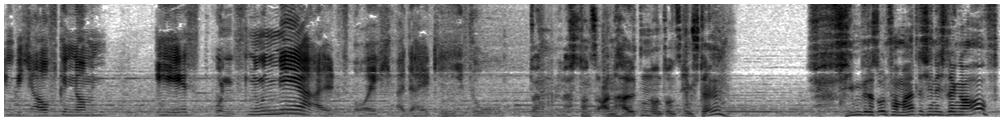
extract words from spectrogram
in sich aufgenommen. Er ist uns nun mehr als euch, Adalgiso. Dann lasst uns anhalten und uns ihm stellen. Schieben wir das Unvermeidliche nicht länger auf.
